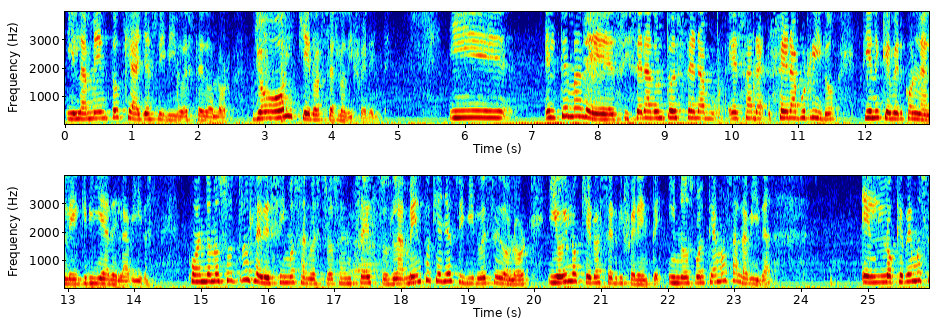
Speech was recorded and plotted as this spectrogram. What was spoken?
y lamento que hayas vivido este dolor. Yo hoy quiero hacerlo diferente. Y el tema de si ser adulto es ser, es ser aburrido tiene que ver con la alegría de la vida. Cuando nosotros le decimos a nuestros ancestros, lamento que hayas vivido ese dolor y hoy lo quiero hacer diferente, y nos volteamos a la vida, en lo que vemos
